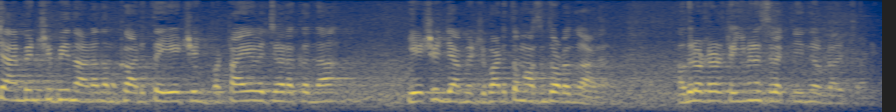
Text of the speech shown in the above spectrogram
ചാമ്പ്യൻഷിപ്പിൽ നിന്നാണ് നമുക്ക് അടുത്ത ഏഷ്യൻ പട്ടായ വെച്ച് നടക്കുന്ന ഏഷ്യൻ ചാമ്പ്യൻഷിപ്പ് അടുത്ത മാസം തുടങ്ങുകയാണ്. അതിലോട്ടുള്ള ടീമിനെ സെലക്ട് ചെയ്യുന്ന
